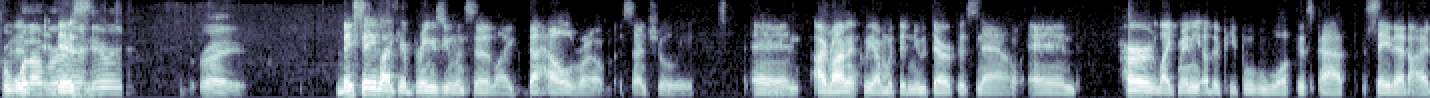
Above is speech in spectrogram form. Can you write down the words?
From what I'm hearing, right? They say like it brings you into like the hell realm, essentially. And ironically, I'm with a new therapist now, and her, like many other people who walk this path, say that I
